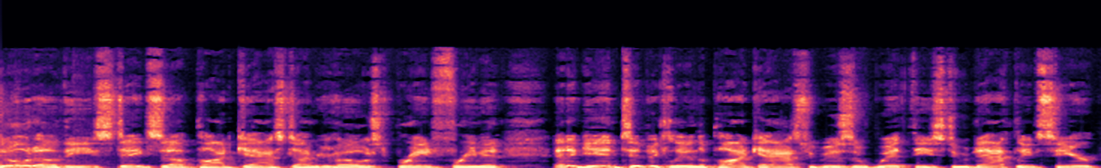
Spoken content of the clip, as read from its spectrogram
episode of the States Up podcast. I'm your host, Brent Freeman. And again, typically in the podcast, we visit with the student athletes here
